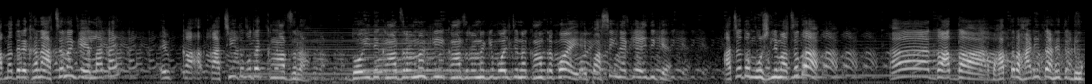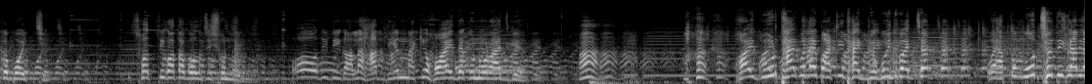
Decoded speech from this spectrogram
আপনাদের এখানে আছে নাকি এলাকায়? এই কাছেই তো বোধহয় কাঁচরা। দই দিয়ে কাঁচরা নাকি কাঁচরা নাকি বলছে না, কাঁচরা কয়? এই পাশেই নাকি এইদিকে। আছে তো মুসলিম আছে তো? গাদা, ভাতের হাঁড়ি টাড়িতে ঢুকে পড়ছে। সত্যি কথা বলছি শুনুন। ও দিদি গালে হাত দিয়ে নাকি? হয় দেখুন ওর আজকে। হ্যাঁ? হয় গুড় থাকবে না বাটি থাকবে বুঝতে পারছেন? ও এত মুচ্ছুদি কেন?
